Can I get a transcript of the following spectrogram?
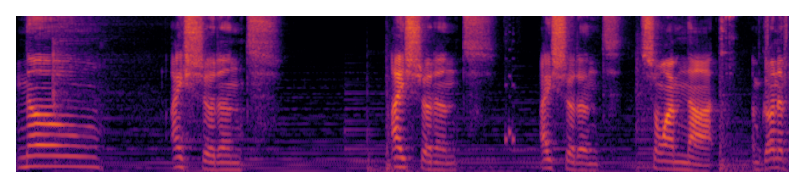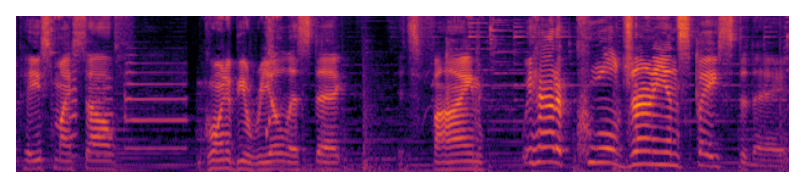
No, I shouldn't. I shouldn't. I shouldn't. So I'm not. I'm gonna pace myself. I'm going to be realistic. It's fine. We had a cool journey in space today,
